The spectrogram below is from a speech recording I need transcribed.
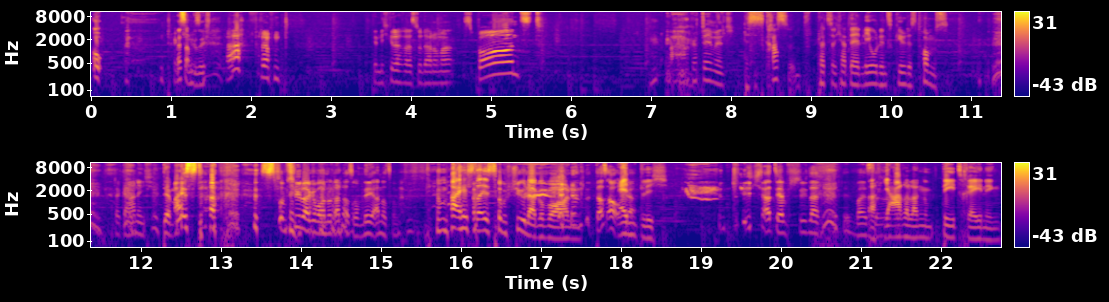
Danke. Messer am Gesicht. Ah, verdammt. Ich hätte nicht gedacht, dass du da nochmal spawnst. Ah, goddammit. Das ist krass. Plötzlich hat der Leo den Skill des Toms. Da gar nicht. Der Meister ist vom Schüler geworden und andersrum. Nee, andersrum. Der Meister ist zum Schüler geworden. Das auch. Endlich. Ja. Endlich hat der Schüler den Meister. Nach jahrelangem D-Training.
